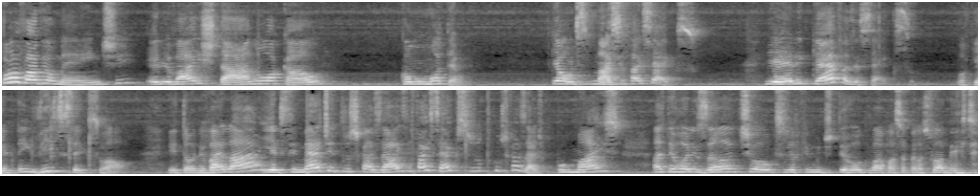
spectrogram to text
provavelmente ele vai estar no local como um motel, que é onde mais se faz sexo. E ele quer fazer sexo, porque ele tem vício sexual. Então ele vai lá e ele se mete entre os casais e faz sexo junto com os casais. Por mais aterrorizante ou que seja filme de terror que vai passar pela sua mente.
